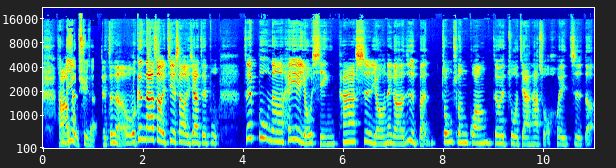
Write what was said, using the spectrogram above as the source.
还蛮有趣的。对，真的，我我跟大家稍微介绍一下这部。这部呢，《黑夜游行》它是由那个日本中村光这位作家他所绘制的。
